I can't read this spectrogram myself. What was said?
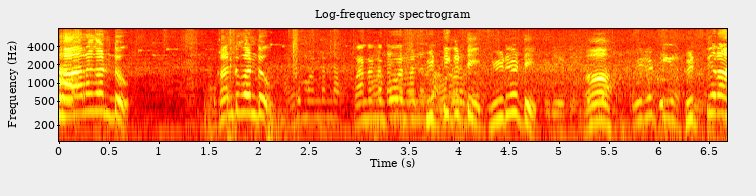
സാധനം കണ്ടു. കണ്ടു കണ്ടു. കിട്ടി കിട്ടി. വീഡിയോ കിട്ടി. ആ. വീഡിയോ കിട്ടി കിട്ടിയടാ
